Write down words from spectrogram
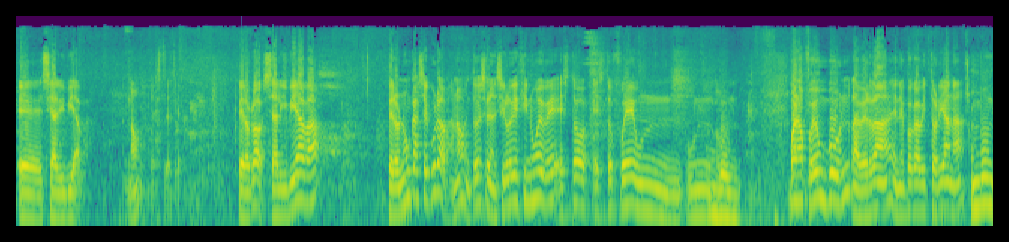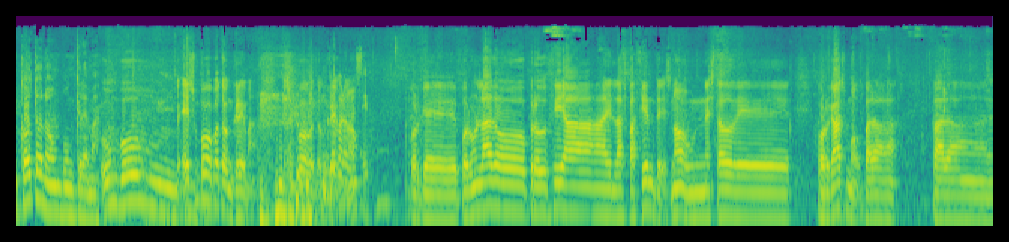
eh, se aliviaba, ¿no? Este tema. Pero claro, se aliviaba, pero nunca se curaba, ¿no? Entonces, en el siglo XIX, esto, esto fue un, un- un- Bueno, fue un boom, la verdad, en época victoriana. ¿Un boom cotton o un boom crema? Un boom. Es un poco cotón crema. Es un poco cotón Yo crema. Porque por un lado producía en las pacientes, ¿no? Un estado de orgasmo para para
